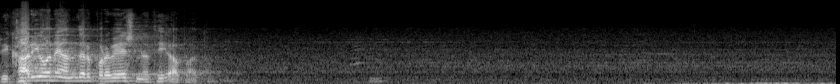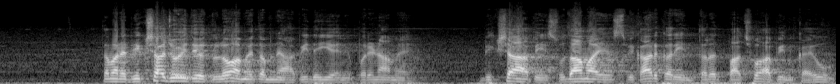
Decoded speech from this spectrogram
ભિખારીઓને અંદર પ્રવેશ નથી અપાતો. તમારે ભિક્ષા જોઈતી હોય તો લો, અમે તમને આપી દઈએ. અને પરિણામે ભિક્ષા આપી, સુદામાએ સ્વીકાર કરીને તરત પાછો આપીને કહ્યું,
